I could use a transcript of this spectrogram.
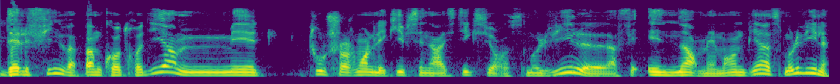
Delphine va pas me contredire, mais tout le changement de l'équipe scénaristique sur Smallville euh, a fait énormément de bien à Smallville.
